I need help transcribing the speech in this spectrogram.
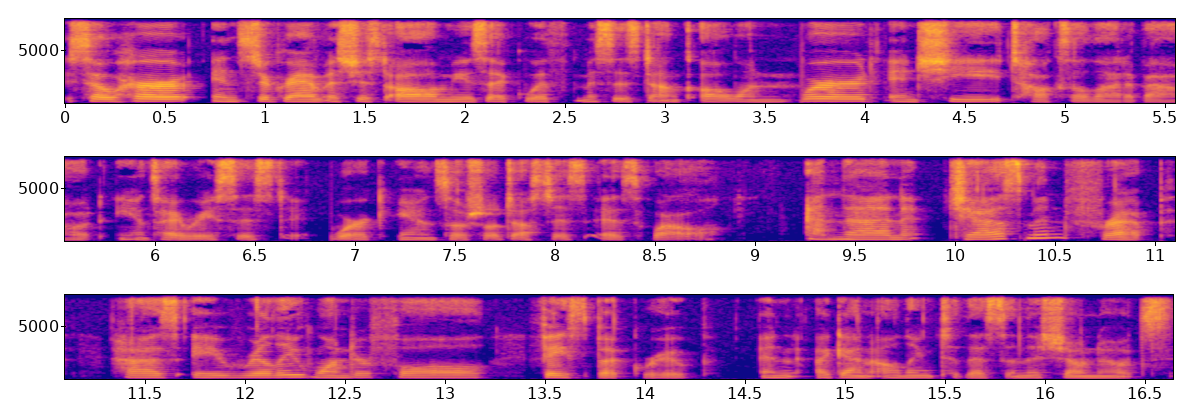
So her Instagram is just all music with Mrs. Dunk, all one word, and she talks a lot about anti racist work and social justice as well. And then Jasmine Fripp has a really wonderful Facebook group. And again, I'll link to this in the show notes.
